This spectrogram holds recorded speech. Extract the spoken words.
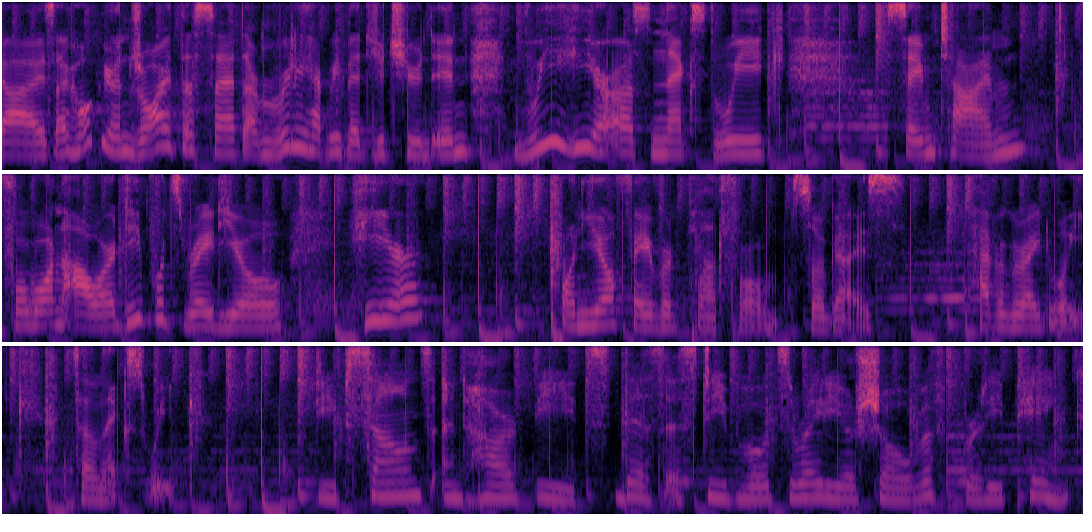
Guys, I hope you enjoyed the set. I'm really happy that you tuned in. We hear us next week, same time, for one hour, Deepwoods Radio, here on your favorite platform. So, guys, have a great week. Till next week. Deep sounds and heartbeats. This is Deep Woods Radio Show with Pretty Pink.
